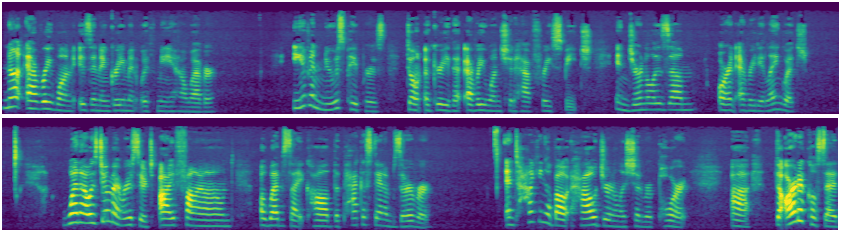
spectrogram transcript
Not everyone is in agreement with me, however. Even newspapers don't agree that everyone should have free speech in journalism or in everyday language. When I was doing my research, I found a website called the Pakistan Observer and talking about how journalists should report. Uh, the article said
